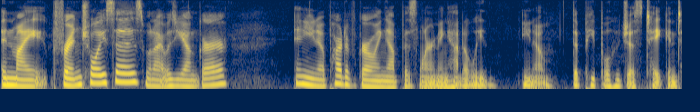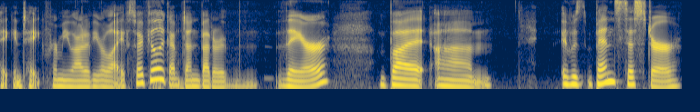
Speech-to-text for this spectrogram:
in my friend choices when I was younger. And, you know, part of growing up is learning how to weed, you know, the people who just take and take and take from you out of your life. So I feel like I've done better th- there. But um, it was Ben's sister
